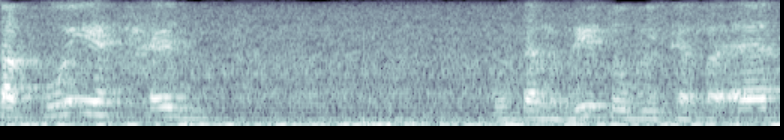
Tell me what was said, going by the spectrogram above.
تقوية حزب وتغذيته بالكفاءات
